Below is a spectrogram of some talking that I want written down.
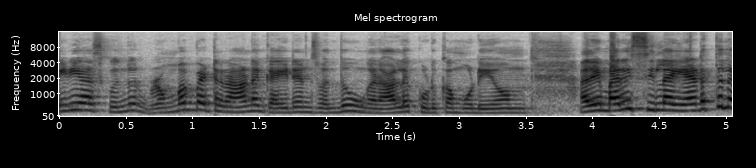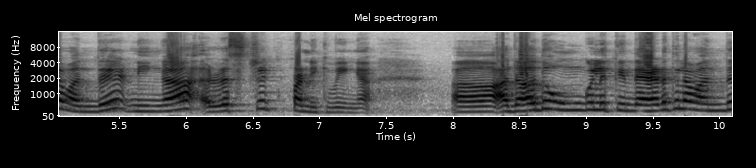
ஐடியாஸ்க்கு வந்து ரொம்ப பெட்டரான கைடன்ஸ் வந்து உங்களால் கொடுக்க முடியும். அதே மாதிரி சில இடத்துல வந்து நீங்கள் ரெஸ்ட்ரிக்ட் பண்ணிக்குவீங்க. அதாவது உங்களுக்கு இந்த இடத்துல வந்து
